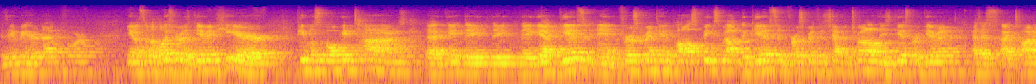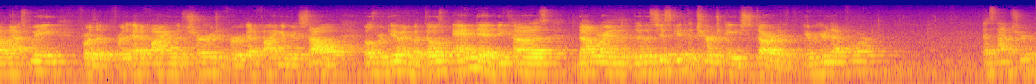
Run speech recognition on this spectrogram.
Has anybody heard that before? You know, so the Holy Spirit is given here. People spoke in tongues. Uh, they, they, they get gifts. In 1 Corinthians, Paul speaks about the gifts in 1 Corinthians chapter 12. These gifts were given, as I, I taught on last week, for the, for the edifying of the church and for edifying of yourself. Those were given, but those ended because now we're in, let's just get the church age started. You ever hear that before? That's not true.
